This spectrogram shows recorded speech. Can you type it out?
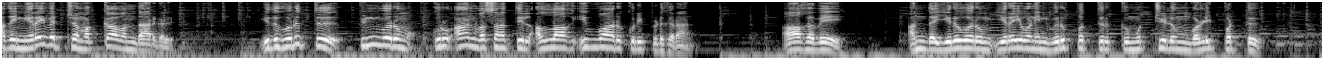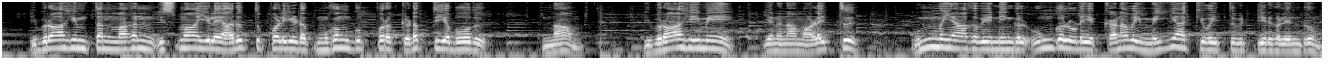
அதை நிறைவேற்ற மக்கா வந்தார்கள். இது குறித்து பின்வரும் குர்ஆன் வசனத்தில் அல்லாஹ் இவ்வாறு குறிப்பிடுகிறான். ஆகவே அந்த இருவரும் இறைவனின் விருப்பத்திற்கு முற்றிலும் வழிபட்டு இப்ராஹிம் தன் மகன் இஸ்மாயிலை அறுத்து பலியிட முகங்குப்புற கிடத்திய போது நாம் இப்ராஹிமே என நாம் அழைத்து உண்மையாகவே நீங்கள் உங்களுடைய கனவை மெய்யாக்கி வைத்து விட்டீர்கள் என்றும்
